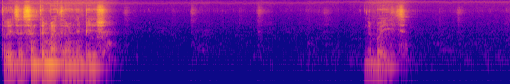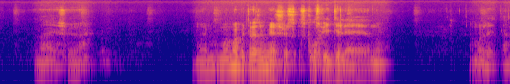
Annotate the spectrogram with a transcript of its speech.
30 сантиметрів не більше. що. М- м- Мабуть, розуміє, що с- скло відділяє, ну. А може і так.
